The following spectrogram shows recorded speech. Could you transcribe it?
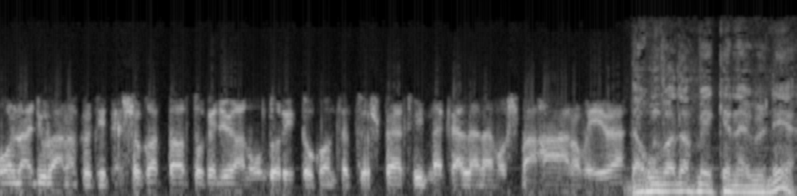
Molnár Gyulának, akit én sokat tartok, egy olyan undorító koncepciós pert vidnek ellene most már három éve. De Hunvadnak még kéne ülnie?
